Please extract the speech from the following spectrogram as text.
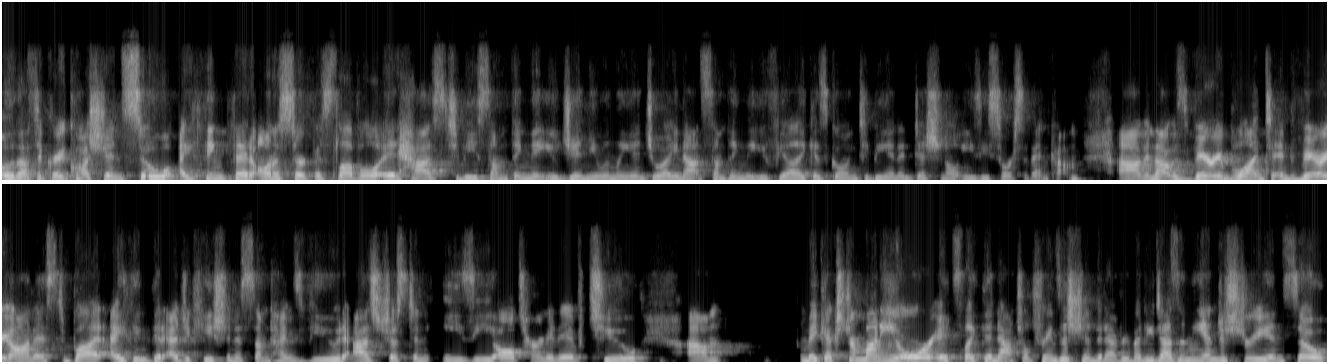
Oh, that's a great question. So, I think that on a surface level, it has to be something that you genuinely enjoy, not something that you feel like is going to be an additional easy source of income. Um, and that was very blunt and very honest. But I think that education is sometimes viewed as just an easy alternative to um, make extra money or it's like the natural transition that everybody does in the industry. And so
